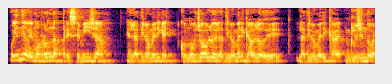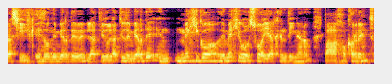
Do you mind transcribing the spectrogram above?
Hoy en día vemos rondas pre-semilla en Latinoamérica. Cuando yo hablo de Latinoamérica, hablo de Latinoamérica incluyendo Brasil, que es donde invierte Latitud. Latitud invierte en México, de México, Ushuaia y Argentina, ¿no? Para abajo. Correcto.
